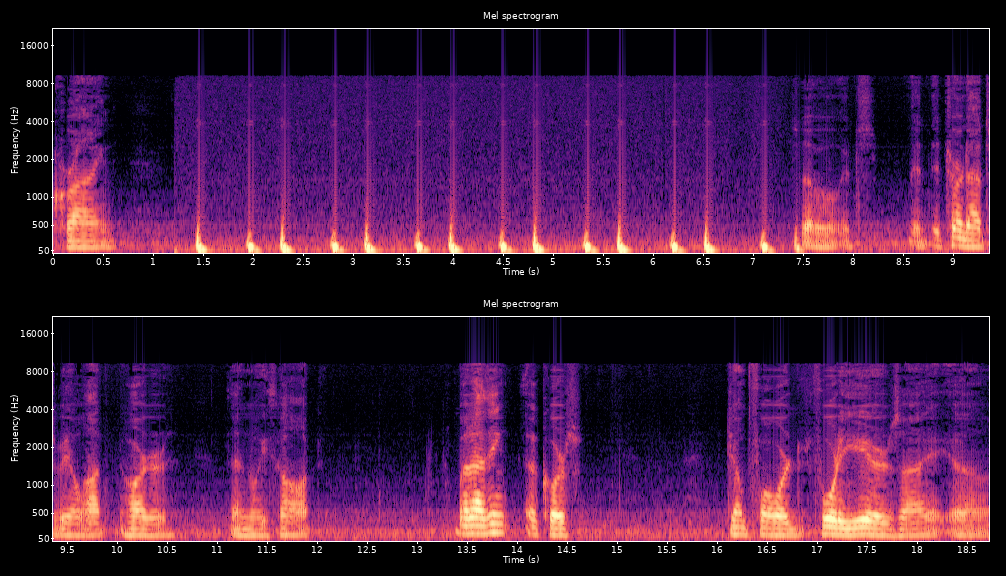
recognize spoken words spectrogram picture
crying. So it's it, it, turned out to be a lot harder than we thought. But I think, of course, jump forward 40 years, I uh,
